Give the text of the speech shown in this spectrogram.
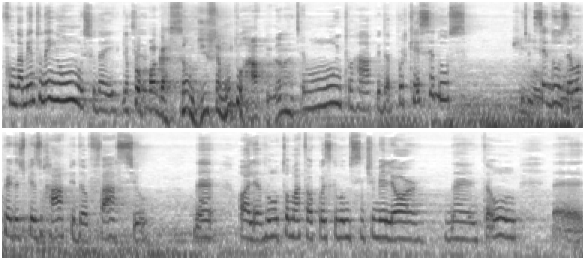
fundamento nenhum isso daí. E a propagação disso é muito rápida, né? É muito rápida, porque seduz. Seduz, é uma perda de peso rápida, fácil, né? olha, vamos tomar tal coisa que eu vou me sentir melhor, né? Então, é,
